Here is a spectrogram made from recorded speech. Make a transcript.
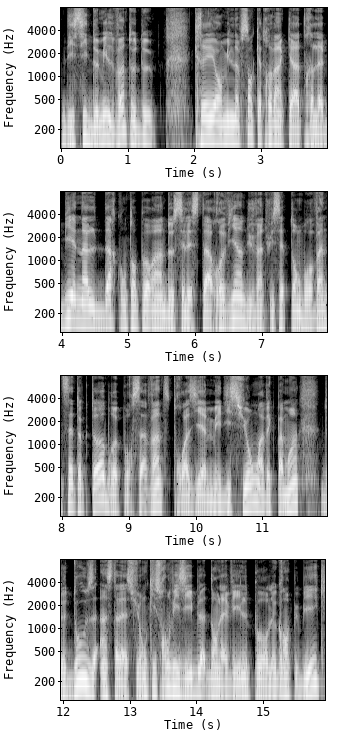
d'ici 2022. Créée en 1984, la Biennale d'art contemporain de Célestat revient du 28 septembre au 27 octobre pour sa 23e édition avec pas moins de 12 installations qui seront visibles dans la ville pour le grand public,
